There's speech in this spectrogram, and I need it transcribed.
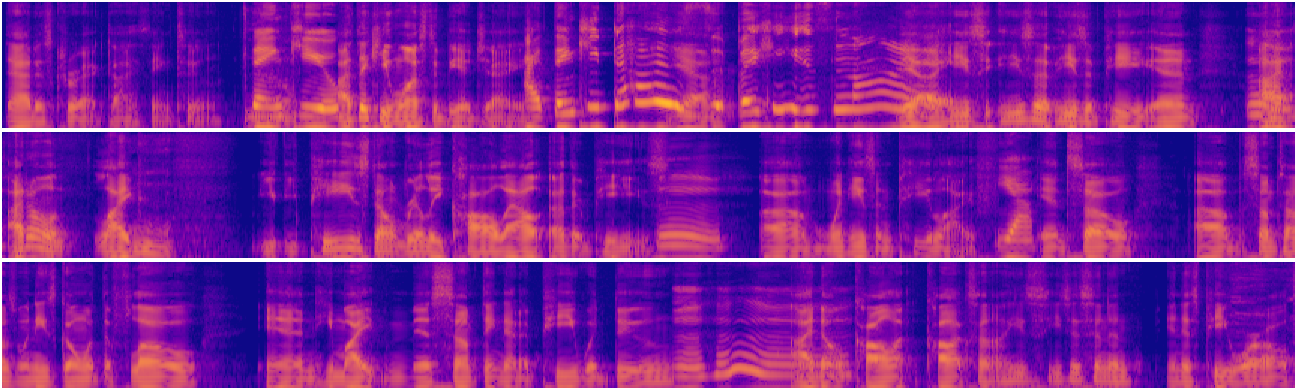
that is correct. I think too. Thank you. I think he wants to be a J. I think he does, Yeah. but he is not. Yeah, he's he's a he's a P, and Mm. I I don't like you, you- P's don't really call out other P's um, when he's in P life. Mm. Yeah. and so um, sometimes when he's going with the flow, and he might miss something that a P would do. Mm-hmm. I don't call it call it. "Oh, he's he's just in an, in his P world.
